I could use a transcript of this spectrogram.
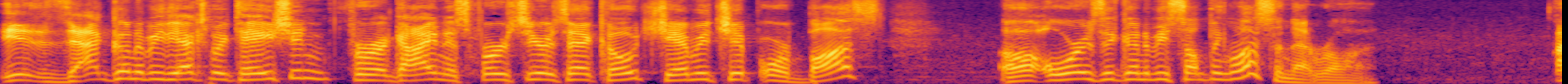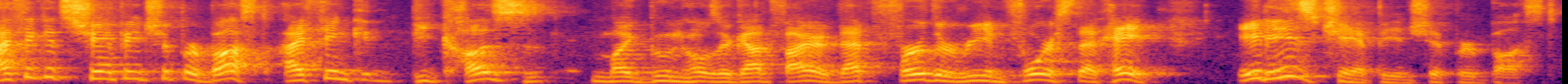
Is that going to be the expectation for a guy in his first year as head coach, championship or bust? Uh, or is it going to be something less than that, Ron? I think it's championship or bust. I think because Mike Budenholzer got fired, that further reinforced that, hey, it is championship or bust.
